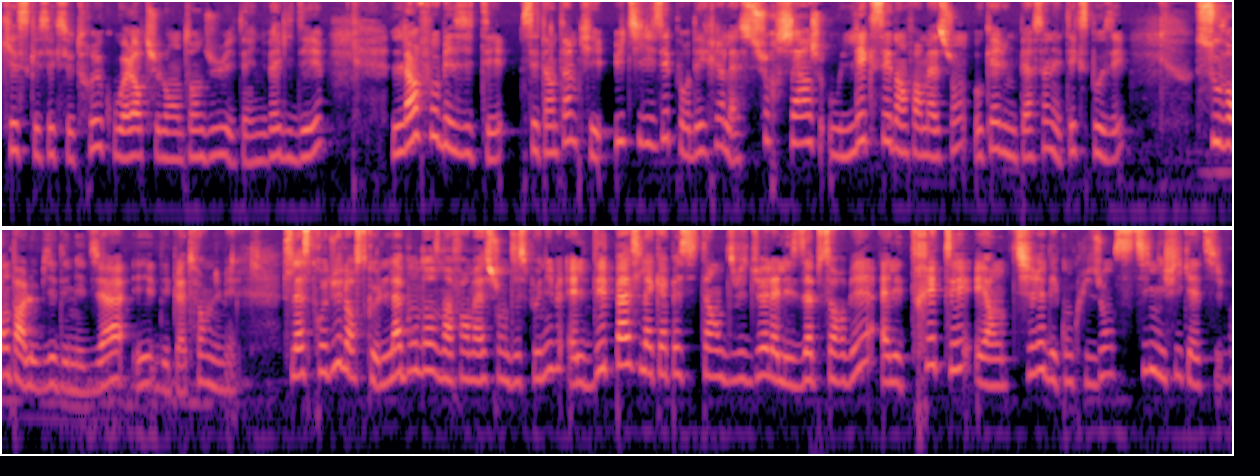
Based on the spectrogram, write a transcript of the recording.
qu'est-ce que c'est que ce truc? Ou alors tu l'as entendu et tu as une vague idée. L'infobésité, c'est un terme qui est utilisé pour décrire la surcharge ou l'excès d'informations auxquelles une personne est exposée, souvent par le biais des médias et des plateformes numériques. Cela se produit lorsque l'abondance d'informations disponibles, elle dépasse la capacité individuelle à les absorber, à les traiter et à en tirer des conclusions significatives.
